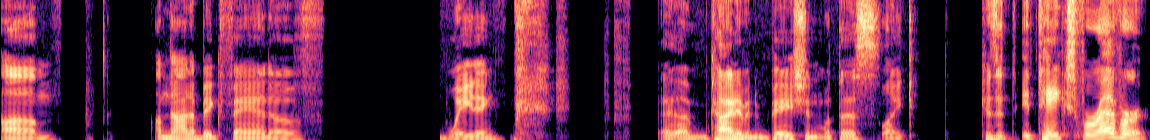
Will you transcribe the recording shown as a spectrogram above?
um i'm not a big fan of waiting i'm kind of impatient with this like because it, it takes forever.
